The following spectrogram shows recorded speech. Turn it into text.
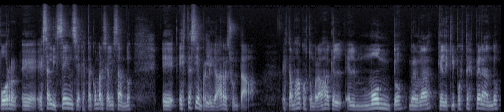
por eh, esa licencia que está comercializando, eh, esté siempre ligada a resultados. Estamos acostumbrados a que el, monto, ¿verdad?, que el equipo esté esperando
